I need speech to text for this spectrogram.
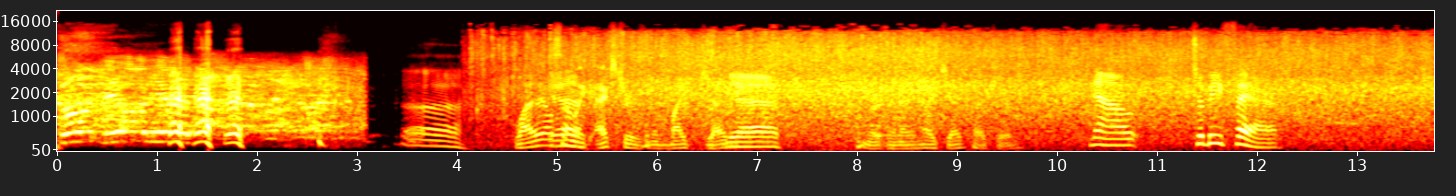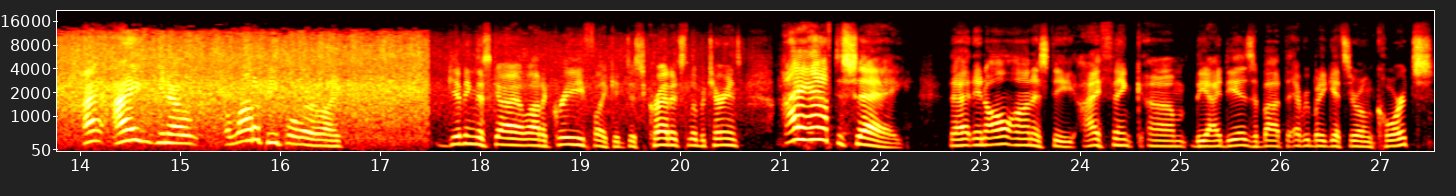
Throw it in the audience. Why do they all Yeah. sound like extras in a Mike Judge? yeah. In a Mike Judge cartoon. Now, to be fair, I, I, you know, a lot of people are like giving this guy a lot of grief, like it discredits libertarians. I have to say that, in all honesty, I think um, the ideas about the everybody gets their own courts,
